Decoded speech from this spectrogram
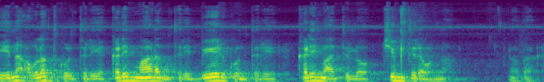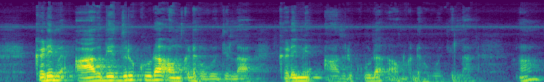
ಏನೋ ಅವಲತ್ಕೊಳ್ತೀರಿ? ಕಡಿಮೆ ಮಾಡಂತೀರಿ, ಬೇಡ್ಕೊಂತೀರಿ, ಕಡಿಮೆ ಆತಿಲ್ಲೋ ಚಿಮ್ತೀರ ಅವನ್ನ ಹೌದಾ? ಕಡಿಮೆ ಆಗದಿದ್ದರೂ ಕೂಡ ಅವನ ಕಡೆ ಹೋಗೋದಿಲ್ಲ ಕಡಿಮೆ ಆದರೂ ಕೂಡ ಅವನ ಕಡೆ ಹೋಗೋದಿಲ್ಲ ಹಾಂ?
